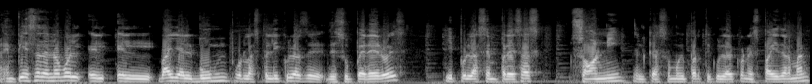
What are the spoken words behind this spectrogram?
empieza de nuevo el, el- el- vaya, el boom por las películas de, de superhéroes y pues las empresas Sony, el caso muy particular con Spider-Man,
